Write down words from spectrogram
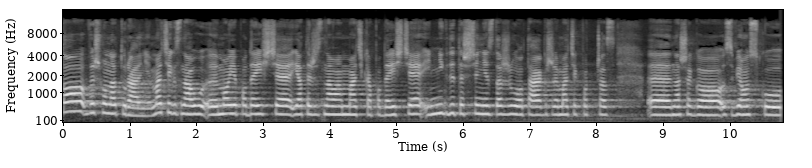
to wyszło naturalnie. Maciek znał y, moje podejście, ja też znałam Maćka podejście i nigdy też się nie zdarzyło tak, że Maciek podczas y, naszego związku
